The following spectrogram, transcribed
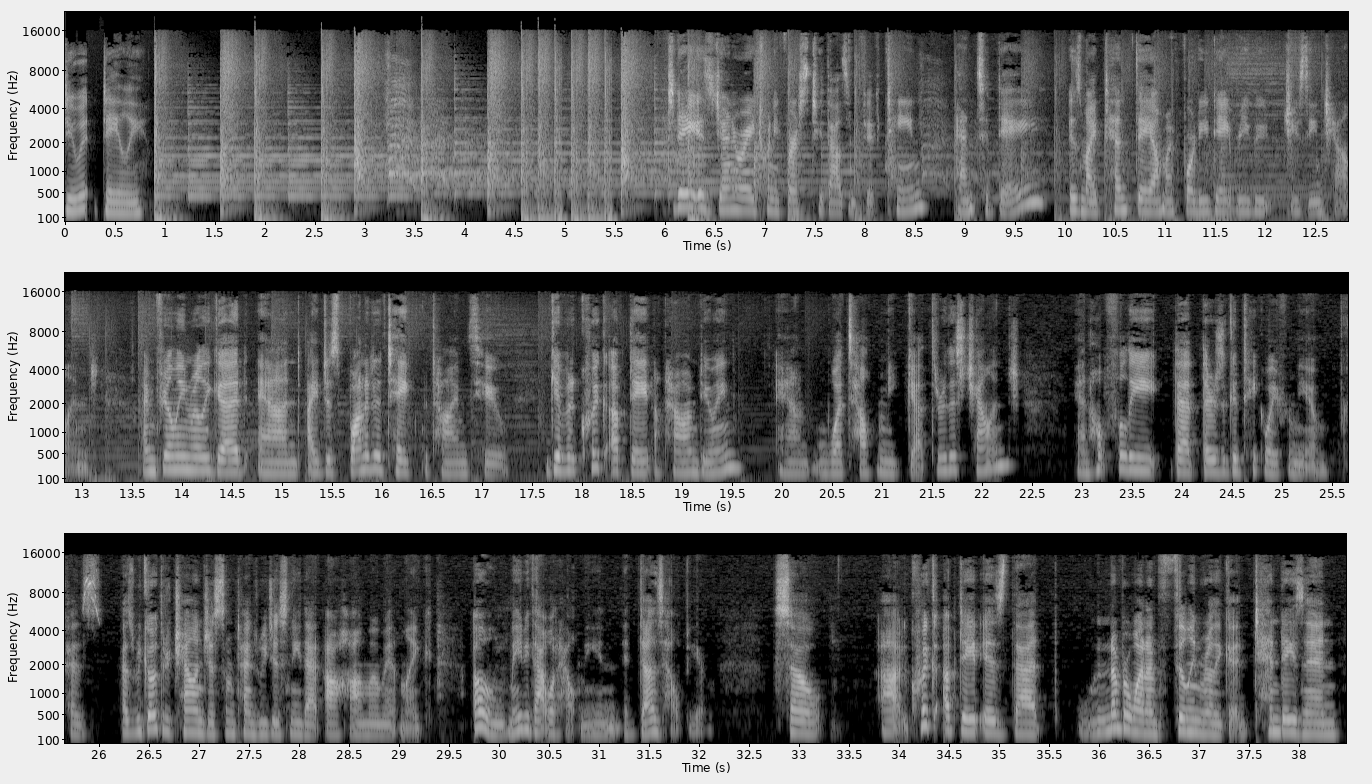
Do it daily. Today is January 21st, 2015, and today is my 10th day on my 40 day reboot juicing challenge. I'm feeling really good, and I just wanted to take the time to give a quick update on how I'm doing and what's helping me get through this challenge. And hopefully, that there's a good takeaway from you because as we go through challenges, sometimes we just need that aha moment like, oh, maybe that would help me, and it does help you. So, uh, quick update is that number one, I'm feeling really good. 10 days in,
